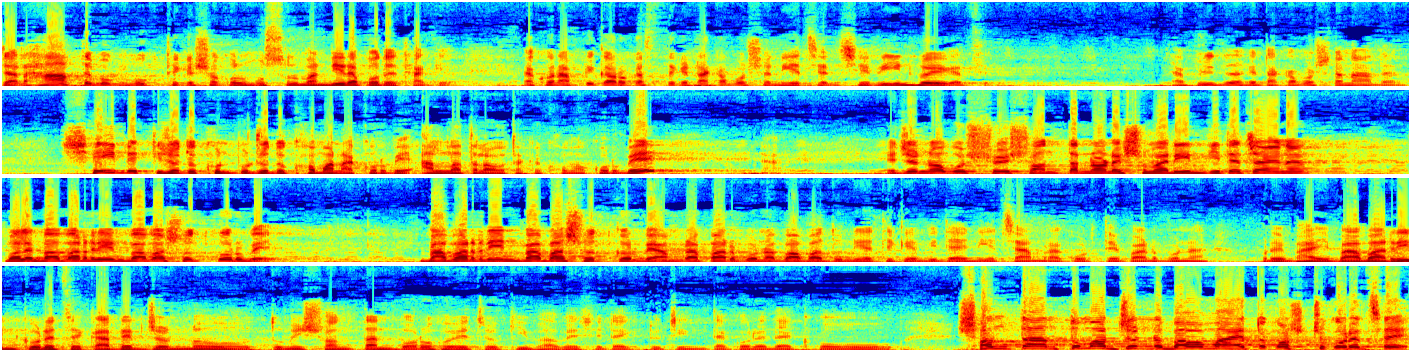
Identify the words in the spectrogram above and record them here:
যার হাত এবং মুখ থেকে সকল মুসলমান নিরাপদে থাকে। এখন আপনি কারও কাছ থেকে টাকা পয়সা নিয়েছেন, সে ঋণ হয়ে গেছে। আপনি যদি তাকে টাকা পয়সা না দেন, সেই ব্যক্তি যতক্ষণ পর্যন্ত ক্ষমা না করবে, আল্লাহ তালাও তাকে ক্ষমা করবে এজন্য অবশ্যই সন্তানরা অনেক সময় ঋণ দিতে চায় না। বলে, বাবার ঋণ বাবা শোধ করবে। বাবার ঋণ বাবা শোধ করবে। আমরা পারব না, বাবা দুনিয়া থেকে বিদায় নিয়েছে, আমরা করতে পারব না। ওরে ভাই, বাবা ঋণ করেছে কাদের জন্য? তুমি সন্তান বড় হয়েছো কীভাবে? সেটা একটু চিন্তা করে দেখো। সন্তান, তোমার জন্য বাবা মা এত কষ্ট করেছে,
